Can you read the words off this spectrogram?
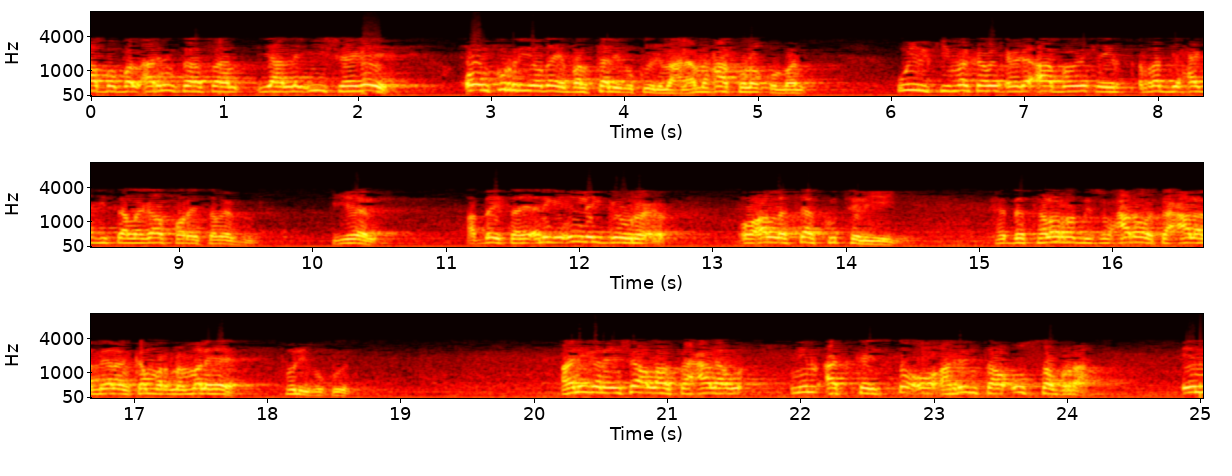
aabbo bal arrintaasaan yaa la ii sheegay oon ku riyooday bal tali buu ku yidhi. Macnaa maxaa kula quman wiilkii marka wuxuu yidhi aabba wixii rabbi xaggiisa lagaa faray samee buu yeel hadday tahay aniga in lay gowraco oo alla saa ku taliyey hadda talo rabbi subxaana wa tacaala meelaan ka marna ma lehe fuli buu ku yidhi anigana insha allahu tacaala nin adkaysto oo arrintaa u sabra in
